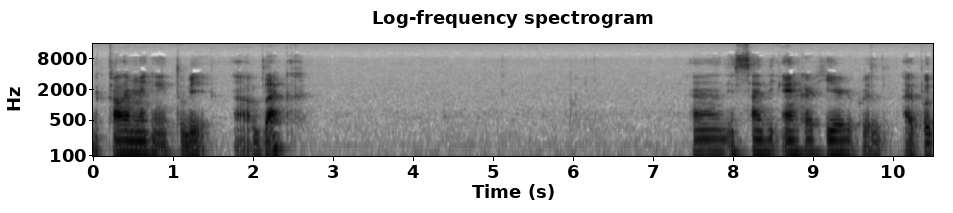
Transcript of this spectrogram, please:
The color making it to be uh, black. And inside the anchor here, will I'll put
